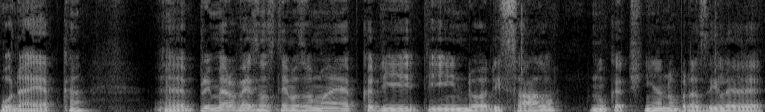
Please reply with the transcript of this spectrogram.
ou da época. Eh, primeira vez nós temos uma época de, de indoor de sala, nunca tinha no Brasil. eh,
